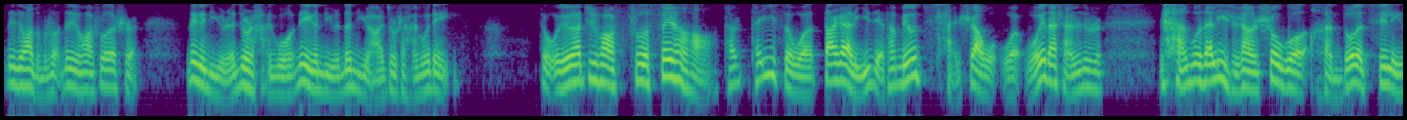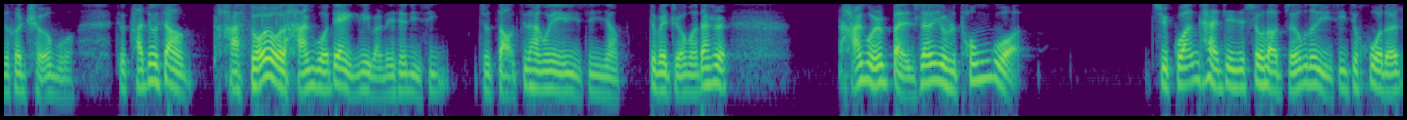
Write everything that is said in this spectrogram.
那句话怎么说？那句话说的是，那个女人就是韩国，那个女人的女儿就是韩国电影。就我觉得他这句话说的非常好，他他意思我大概理解，他没有阐释啊，我我我给他阐释就是，韩国在历史上受过很多的欺凌和折磨，就他就像韩所有的韩国电影里边那些女性，就早期的韩国电影女性一样，就被折磨，但是韩国人本身又是通过去观看这些受到折磨的女性，去获得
